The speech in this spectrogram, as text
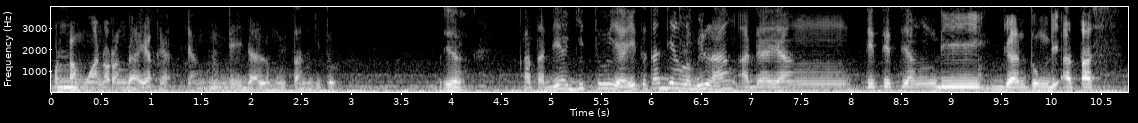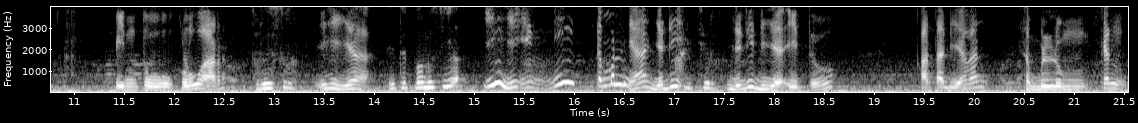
perkampungan orang Dayak ya yang Hmm. di dalam hutan gitu Iya. kata dia gitu ya itu tadi yang lo bilang ada yang titit yang digantung di atas pintu keluar Serius iya Titit manusia? iya ini temennya jadi Anjir. jadi dia itu kata dia kan sebelum kan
